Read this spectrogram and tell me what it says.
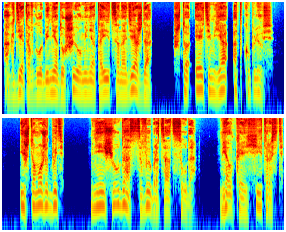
а где-то в глубине души у меня таится надежда, что этим я откуплюсь, и что, может быть, мне еще удастся выбраться отсюда. Мелкая хитрость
